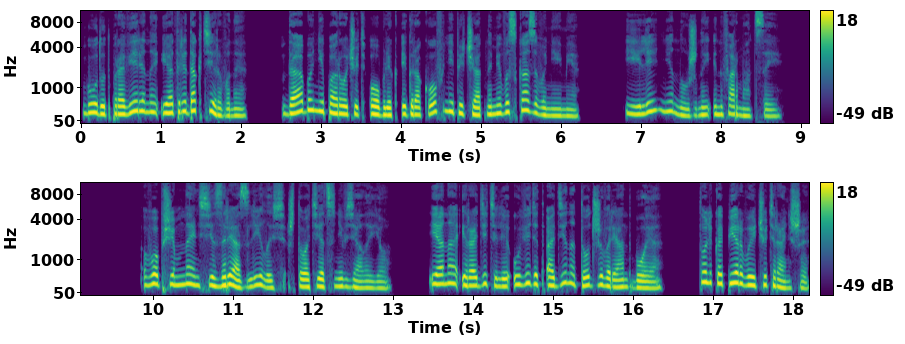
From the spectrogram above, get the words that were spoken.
будут проверены и отредактированы, дабы не порочить облик игроков непечатными высказываниями или ненужной информацией. В общем, Нэнси зря злилась, что отец не взял ее. И она, и родители увидят один и тот же вариант боя. Только первые чуть раньше,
